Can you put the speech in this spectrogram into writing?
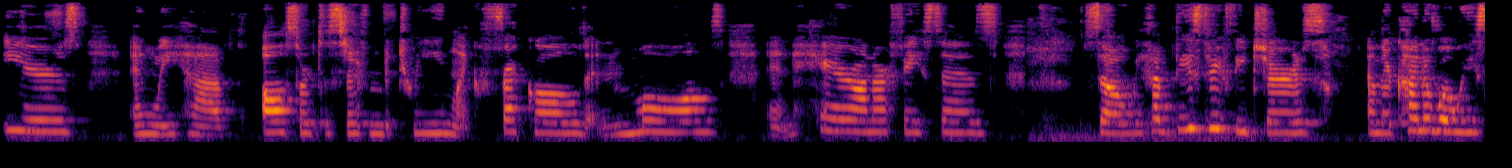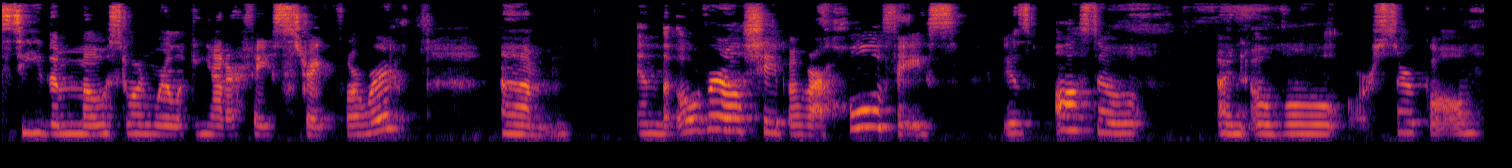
ears and we have all sorts of stuff in between like freckles and moles and hair on our faces. So we have these three features and they're kind of what we see the most when we're looking at our face straight forward. Um, and the overall shape of our whole face is also an oval or circle.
